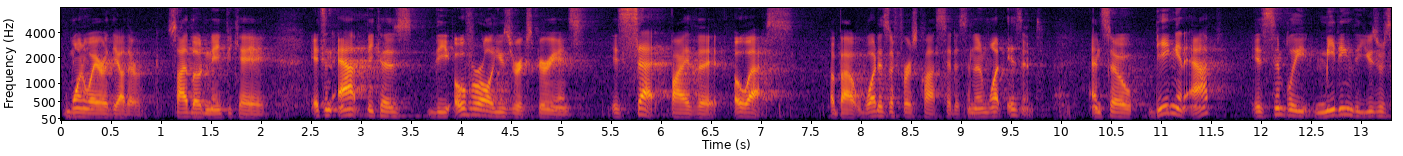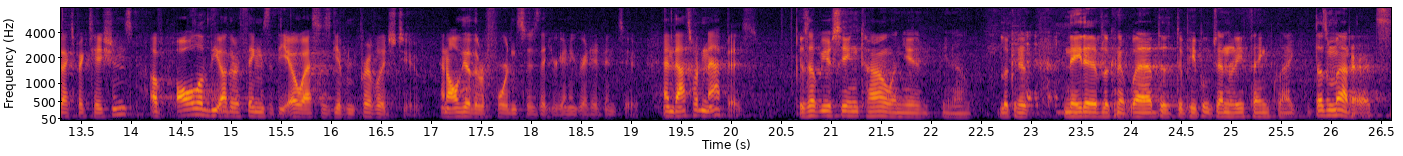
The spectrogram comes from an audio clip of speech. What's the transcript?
one way or the other, sideload an APK. It's an app because the overall user experience is set by the OS about what is a first-class citizen and what isn't. And so being an app is simply meeting the user's expectations of all of the other things that the OS has given privilege to, and all the other affordances that you're integrated into. And that's what an app is. Is that what you're seeing, Thao, when you, you know, looking at native, looking at web? Do, do people generally think, like, it doesn't matter, it's,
